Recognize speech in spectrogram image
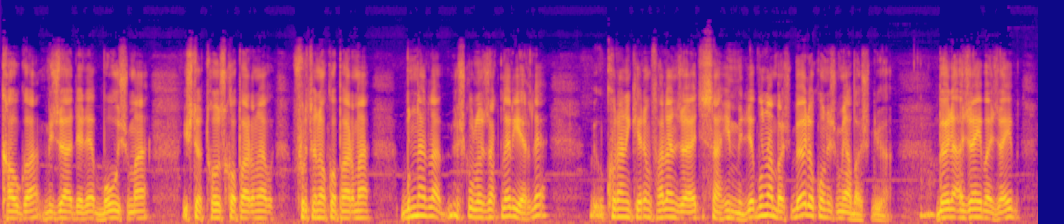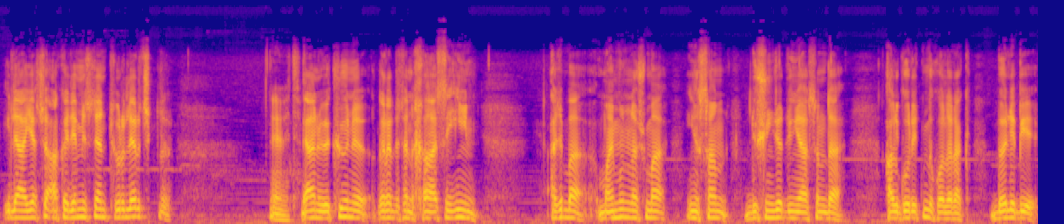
Kavga, mücadele, boğuşma, işte toz koparma, fırtına koparma bunlarla meşgul olacakları yerle Kur'an-ı Kerim falanca ayeti sahih mi diye buna baş böyle konuşmaya başlıyor. Böyle acayip acayip ilahiyatçı akademisyen türleri çıktı. Evet. Yani vekûnü gıradeten hasiin. Acaba maymunlaşma insan düşünce dünyasında algoritmik olarak böyle bir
